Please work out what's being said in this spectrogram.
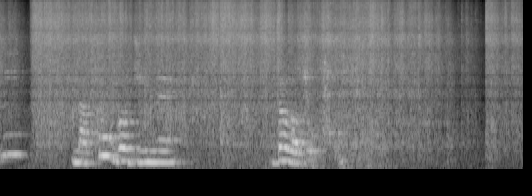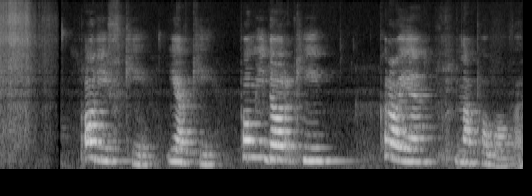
i na pół godziny do lodówki. Oliwki, jak i pomidorki kroję na połowę.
